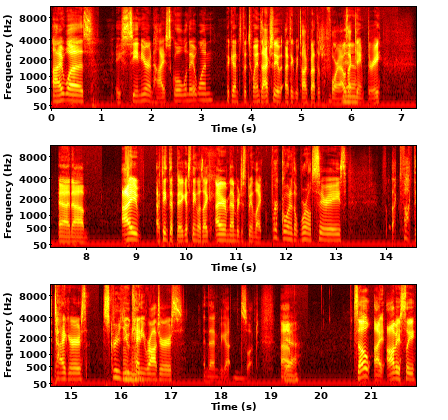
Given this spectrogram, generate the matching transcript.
I was a senior in high school when they won against the Twins. Actually, I think we talked about this before. I was Yeah. at Game Three, and um, I I think the biggest thing was like I remember just being like, "We're going to the World Series, like fuck the Tigers, screw you, Mhm. Kenny Rogers," and then we got swept. Um, yeah. So I obviously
